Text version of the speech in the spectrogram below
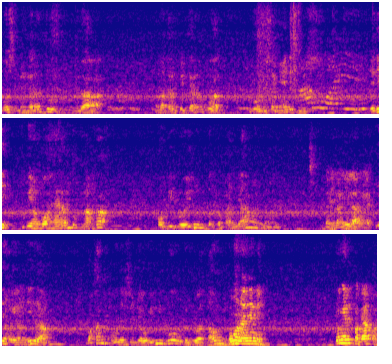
gue sebenarnya tuh nggak nggak terpikir buat gue bisa ngedit Gus. Jadi yang gua heran tuh kenapa hobi gue ini berkepanjangan bang. Udah hilang-hilang ya? Yang hilang hilang bahkan udah sejauh ini gue udah dua tahun gue mau nanya nih lu ngedit pakai apa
